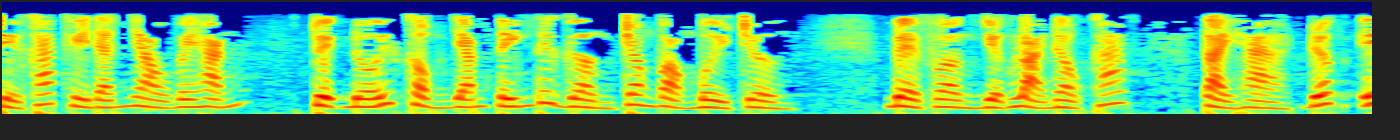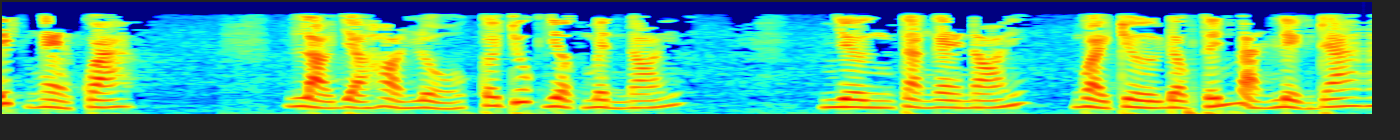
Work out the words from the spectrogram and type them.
sĩ khác khi đánh nhau với hắn, tuyệt đối không dám tiến tới gần trong vòng 10 trường. Về phần những loại độc khác, Tài Hà rất ít nghe qua. Lão già họ lỗ có chút giật mình nói. Nhưng ta nghe nói, ngoài trừ độc tính mạnh liệt ra,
